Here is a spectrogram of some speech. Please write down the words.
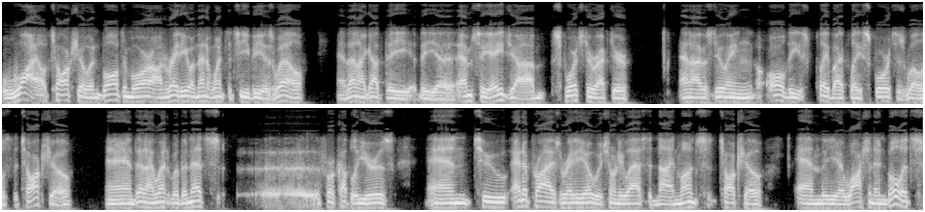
wild talk show in Baltimore on radio, and then it went to TV as well. And then I got the the uh, MCA job, sports director, and I was doing all these play-by-play sports as well as the talk show. And then I went with the Nets uh, for a couple of years, and to Enterprise Radio, which only lasted nine months, talk show, and the uh, Washington Bullets.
